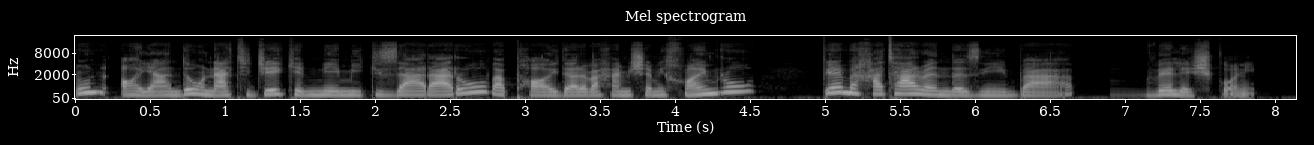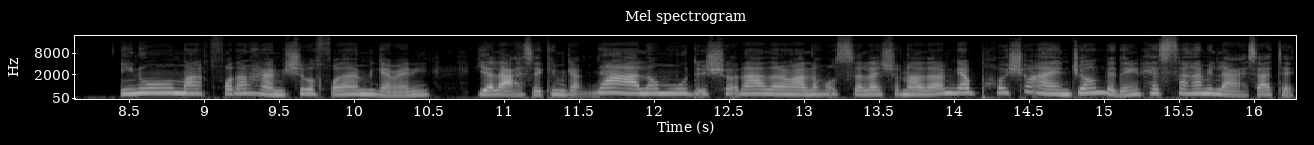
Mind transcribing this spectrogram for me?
اون آینده و نتیجه که نمیگذره رو و پایداره و همیشه می‌خوایم رو بیایم به خطر بندازیم و ولش کنیم. اینو من خودم همیشه به خودم میگم. یعنی یه لحظه که میگم نه الان مودشو ندارم الان حوصله‌شو ندارم میگم پاشو انجام بده. این حس همین لحظته.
